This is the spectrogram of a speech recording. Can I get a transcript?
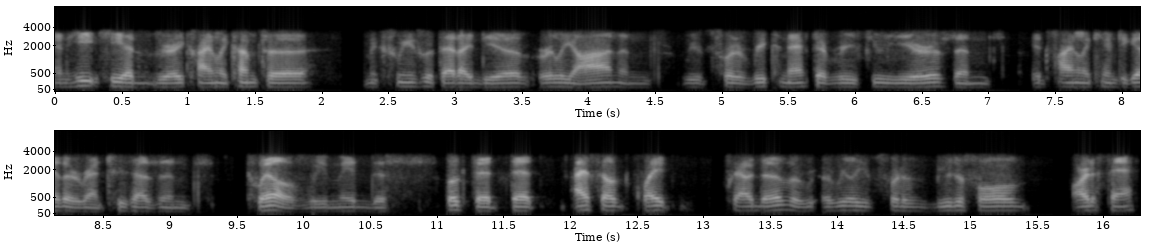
And he he had very kindly come to McSweeney's with that idea early on, and we'd sort of reconnect every few years, and it finally came together around 2012. We made this book that that I felt quite proud of, a, a really sort of beautiful artifact,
